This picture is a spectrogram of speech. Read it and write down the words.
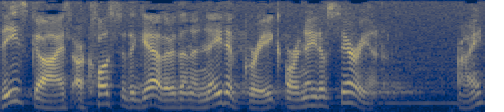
These guys are closer together than a native Greek or a native Syrian, right?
